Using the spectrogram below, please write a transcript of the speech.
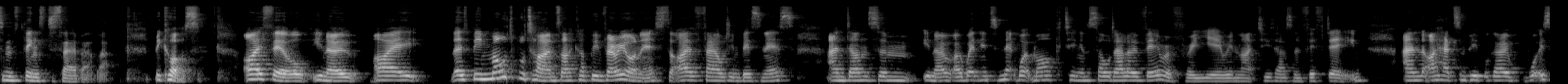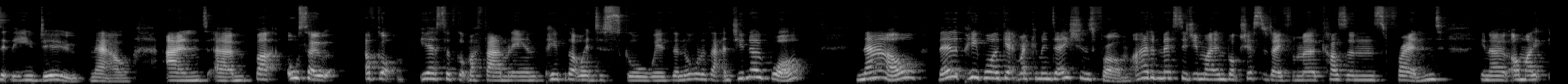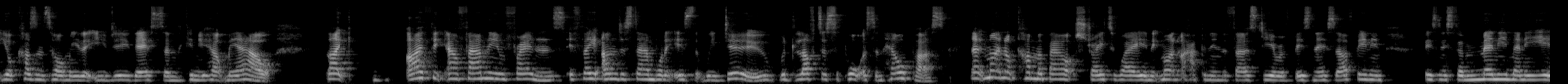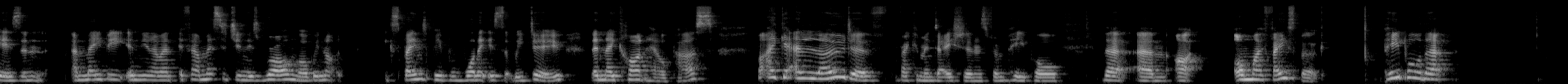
some things to say about that because I feel, you know, I there's been multiple times like I've been very honest that I've failed in business and done some, you know, I went into network marketing and sold aloe vera for a year in like 2015 and I had some people go, "What is it that you do now?" And um but also I've got yes, I've got my family and people that I went to school with and all of that. And do you know what? Now they're the people I get recommendations from. I had a message in my inbox yesterday from a cousin's friend, you know, oh my your cousin told me that you do this and can you help me out? Like I think our family and friends, if they understand what it is that we do, would love to support us and help us. Now it might not come about straight away and it might not happen in the first year of business. I've been in business for many, many years and and maybe and you know, and if our messaging is wrong or we're not explaining to people what it is that we do, then they can't help us. But I get a load of recommendations from people that um, are on my Facebook, people that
